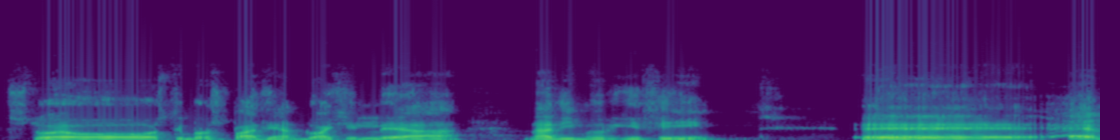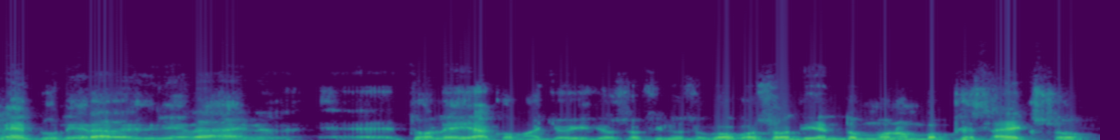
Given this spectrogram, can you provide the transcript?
στο, στην προσπάθεια του Αχιλέα να δημιουργηθεί. Ε, έλεν του λίρα, λίρα ε, το λέει ακόμα και ο ίδιος ο φίλος ο Κόκος ότι είναι το μόνο που πέσα έξω.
